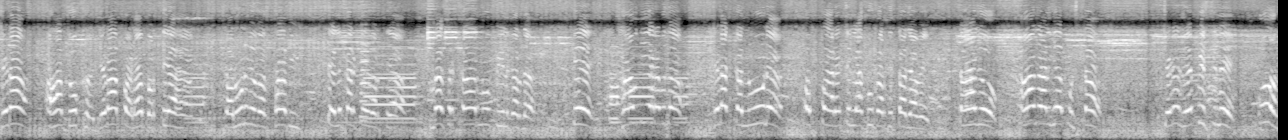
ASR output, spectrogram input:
ਜਿਹੜਾ ਆਹ ਦੁੱਖ, ਜਿਹੜਾ ਭਾਣਾ ਵਰਤਿਆ ਹੈ, ਕਾਨੂੰਨ ਵਿਵਸਥਾ ਦੀ ਢਿੱਲ ਕਰਕੇ ਵਰਤਿਆ, ਮੈਂ ਸਰਕਾਰ ਨੂੰ ਅਪੀਲ ਕਰਦਾ ਕਿ ਸਾਊਦੀ ਅਰਬ ਦਾ ਜਿਹੜਾ ਕਾਨੂੰਨ ਹੈ, ਉਹ ਭਾਰਤ 'ਚ ਲਾਗੂ ਕਰ ਦਿੱਤਾ ਜਾਵੇ। ਤਾਂ ਜੋ ਆਉਣ ਵਾਲੀਆਂ ਪੁਸ਼ਤਾਂ ਜਿਹੜੇ ਰੇਪਿਸਟ ਨੇ, ਉਹ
